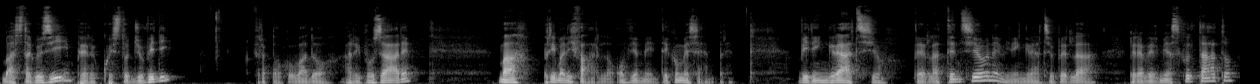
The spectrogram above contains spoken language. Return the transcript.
basta così per questo giovedì, fra poco vado a riposare. Ma prima di farlo, ovviamente, come sempre, vi ringrazio per l'attenzione, vi ringrazio per, la, per avermi ascoltato.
